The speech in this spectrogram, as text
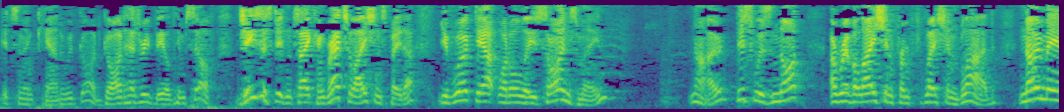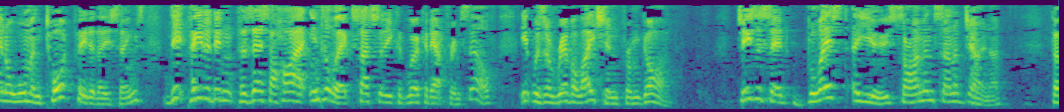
it's an encounter with God. God has revealed himself. Jesus didn't say, Congratulations, Peter, you've worked out what all these signs mean. No, this was not a revelation from flesh and blood. No man or woman taught Peter these things. Peter didn't possess a higher intellect such that he could work it out for himself. It was a revelation from God. Jesus said, Blessed are you, Simon, son of Jonah, for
